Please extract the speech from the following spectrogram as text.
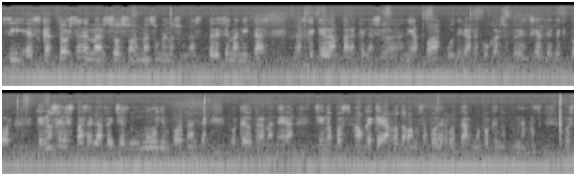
Sí, es 14 de marzo, son más o menos unas tres semanitas las que quedan para que la ciudadanía pueda acudir a recoger su credencial de lector, que no se les pase la fecha, es muy importante, porque de otra manera, si no, pues aunque queramos no vamos a poder votar, ¿no? Porque no tenemos pues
